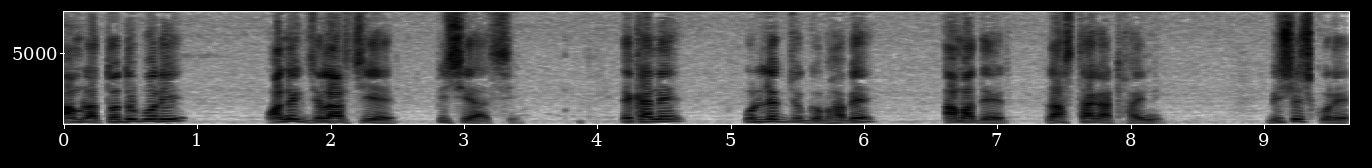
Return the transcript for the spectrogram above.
আমরা তদুপরি অনেক জেলার চেয়ে পিছিয়ে আছি। এখানে উল্লেখযোগ্যভাবে আমাদের রাস্তাঘাট হয়নি। বিশেষ করে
